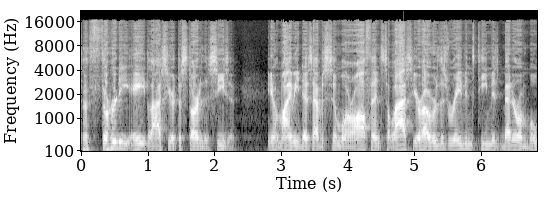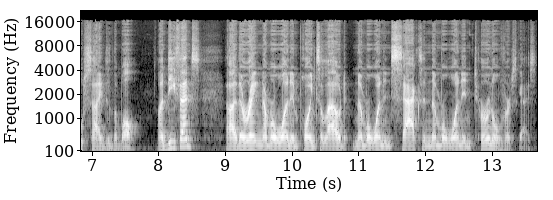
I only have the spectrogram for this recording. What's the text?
to 38 last year at the start of the season. You know, Miami does have a similar offense to last year. However, this Ravens team is better on both sides of the ball. On defense, Uh, they're ranked number one in points allowed, number one in sacks, and number one in turnovers, guys.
